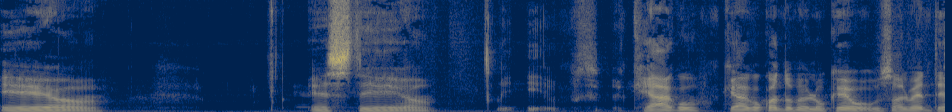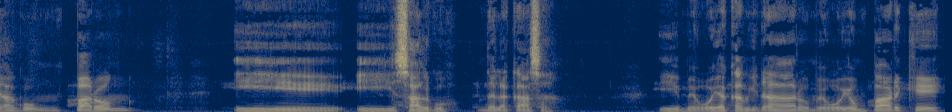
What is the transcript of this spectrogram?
Eh, este. ¿Qué hago? ¿Qué hago cuando me bloqueo? Usualmente hago un parón y, y salgo de la casa. Y me voy a caminar o me voy a un parque.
